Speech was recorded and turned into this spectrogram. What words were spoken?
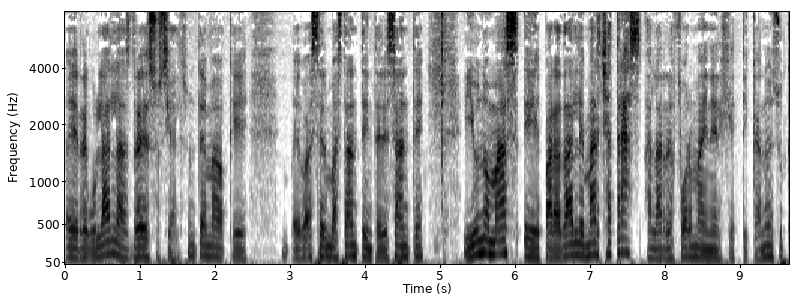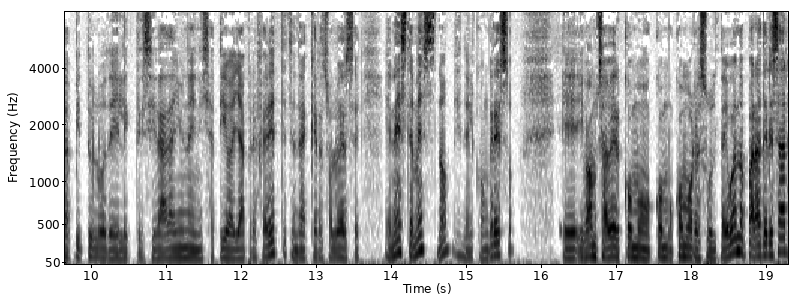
eh, regular las redes sociales un tema que eh, va a ser bastante interesante y uno más eh, para darle marcha atrás a la reforma energética no en su capítulo de electricidad hay una iniciativa ya preferente tendrá que resolverse en este mes no en el Congreso eh, y vamos a ver cómo, cómo, cómo resulta. Y bueno, para aderezar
